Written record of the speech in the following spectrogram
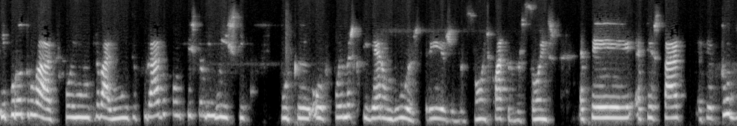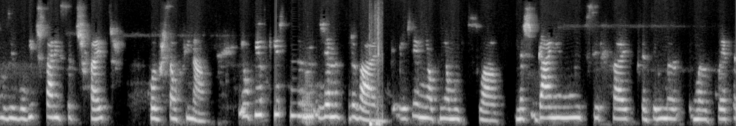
e por outro lado, foi um trabalho muito apurado do ponto de vista linguístico, porque houve poemas que tiveram duas, três versões, quatro versões, até, até estar, até todos os envolvidos estarem satisfeitos com a versão final. Eu penso que este género de trabalho, esta é a minha opinião muito pessoal, mas ganha muito ser feito, portanto, ser uma, uma poeta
